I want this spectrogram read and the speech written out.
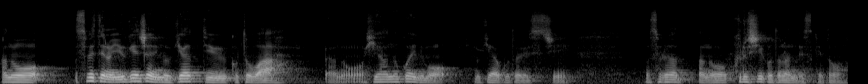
あの全ての有権者に向き合うっていうことはあの批判の声にも向き合うことですしそれはあの苦しいことなんですけど、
